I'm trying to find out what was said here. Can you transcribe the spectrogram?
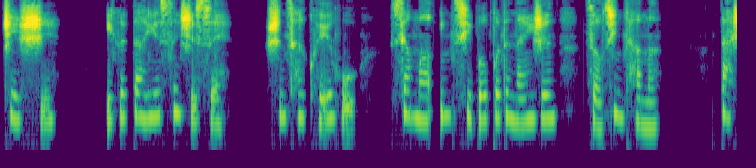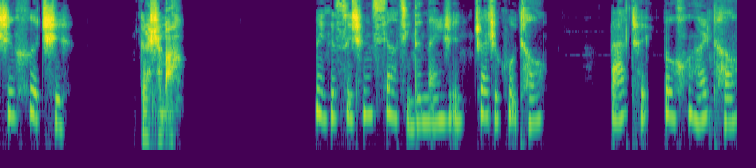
这时，一个大约三十岁、身材魁梧、相貌英气勃勃的男人走近他们，大声呵斥：“干什么？”那个自称校警的男人抓着裤头，拔腿落荒而逃，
